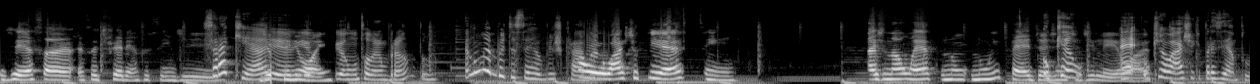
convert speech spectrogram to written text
ver essa, essa diferença, assim, de. Será que é? de opiniões. Eu, eu não tô lembrando. Eu não lembro de ser rebuscado. Não, eu acho que é sim. Mas não é. Não, não impede a O gente eu- de ler, eu É, o que eu acho é que, por exemplo,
